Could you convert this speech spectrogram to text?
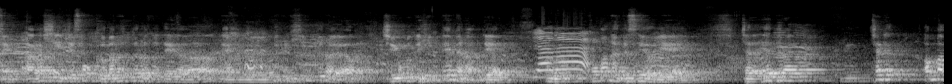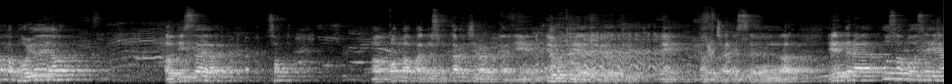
네, 아가씨 이제 손 그만 흔들어도 돼요. 네, 네, 힘들어요. 지금부터 힘내면 안 돼요. 시아라. 그, 그만 안 드세요, 예. 자, 얘들아, 음, 차례, 엄마 아빠 보여요? 어디 있어요? 손, 어, 엄마 아빠한테 손가락질 하는 거 아니에요. 이렇게 해야 돼요, 이렇게. 네, 어, 잘했어요. 얘들아, 웃어보세요.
